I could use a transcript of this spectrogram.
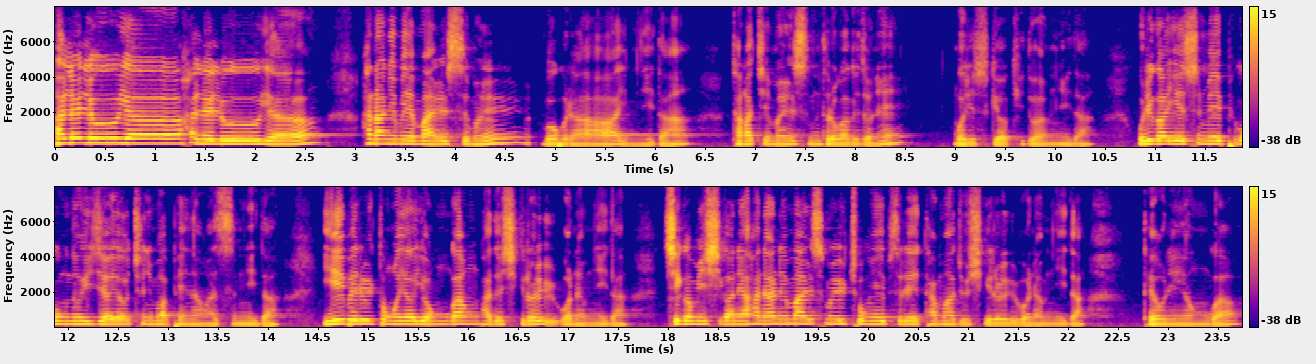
할렐루야, 할렐루야. 하나님의 말씀을 먹으라입니다. 다 같이 말씀 들어가기 전에 머리 숙여 기도합니다. 우리가 예수님의 피공로 의지하여 주님 앞에 나왔습니다. 이 예배를 통하여 영광 받으시기를 원합니다. 지금 이 시간에 하나님의 말씀을 종의 입술에 담아 주시기를 원합니다. 대원의 영과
